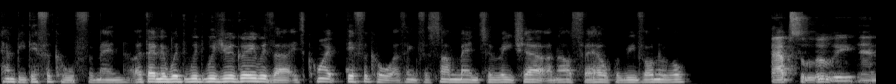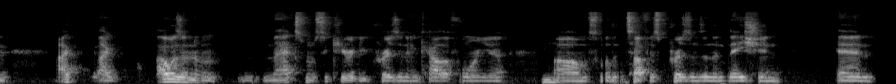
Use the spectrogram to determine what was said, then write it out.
can be difficult for men. I don't know, would would would you agree with that? It's quite difficult, I think, for some men to reach out and ask for help and be vulnerable. absolutely. And I I I was in a maximum security prison in California, Mm, um, some of the toughest prisons in the nation, and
